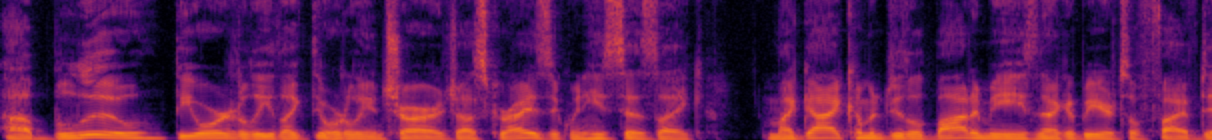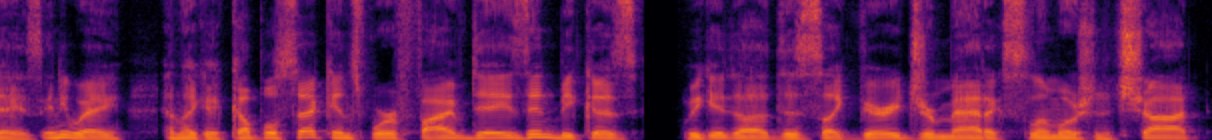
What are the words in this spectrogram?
uh, Blue, the orderly, like the orderly in charge, Oscar Isaac, when he says like, my guy coming to do the lobotomy, he's not going to be here till five days. Anyway, and like a couple seconds, we're five days in because we get uh, this like very dramatic slow motion shot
